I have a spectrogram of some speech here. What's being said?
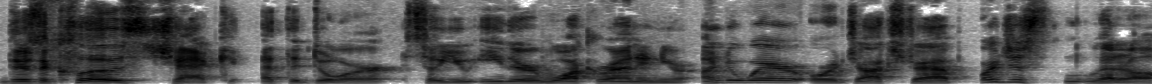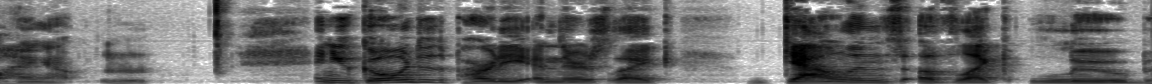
there's a clothes check at the door so you either walk around in your underwear or a jockstrap or just let it all hang out. Mhm. and you go into the party and there's like gallons of like lube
